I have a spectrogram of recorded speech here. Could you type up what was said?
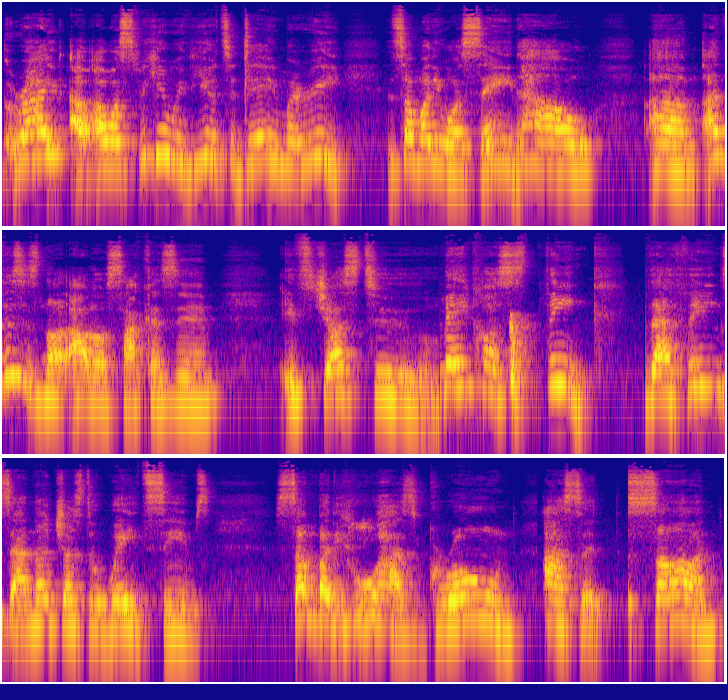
right? I, I was speaking with you today, Marie, and somebody was saying how, um, and this is not out of sarcasm, it's just to make us think that things are not just the way it seems. Somebody who has grown as a son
